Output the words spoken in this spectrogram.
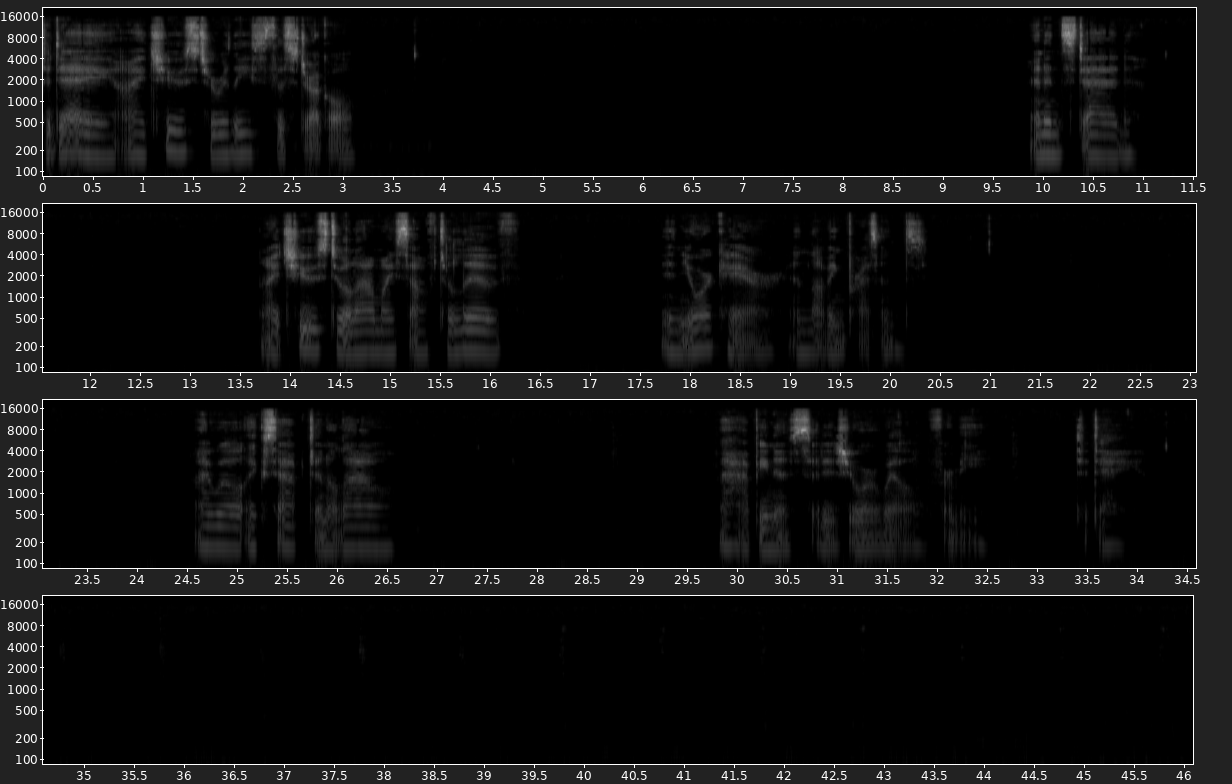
Today, I choose to release the struggle. And instead, I choose to allow myself to live in your care and loving presence. I will accept and allow happiness that is your will for me today.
